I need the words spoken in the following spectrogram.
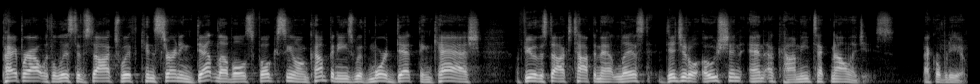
Piper out with a list of stocks with concerning debt levels, focusing on companies with more debt than cash. A few of the stocks topping that list DigitalOcean and Akamai Technologies. Back over to you.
